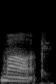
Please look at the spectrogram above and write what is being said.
Mark.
